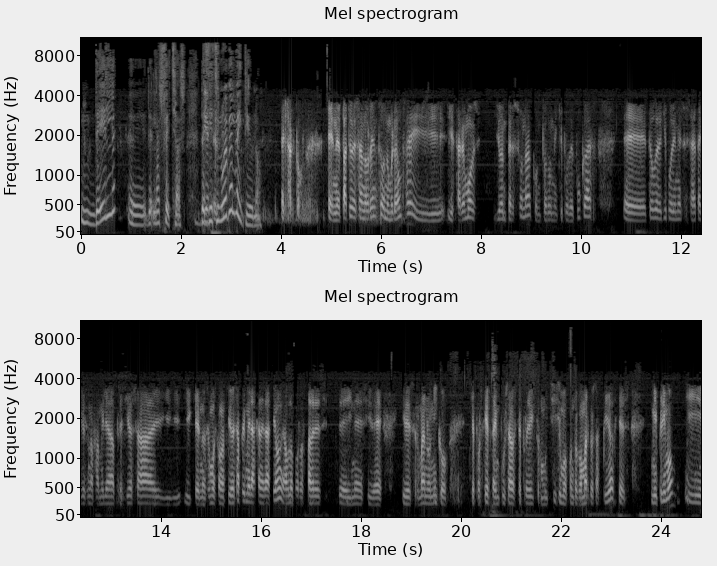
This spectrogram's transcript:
del, eh, de las fechas, del Diez- 19 al 21. Exacto. En el patio de San Lorenzo, número 11, y, y estaremos yo en persona con todo mi equipo de Pucas, eh, todo el equipo de Inés y Saeta, que es una familia preciosa y, que nos hemos conocido esa primera generación. Hablo por los padres de Inés y de, y de su hermano Nico, que por cierto ha impulsado este proyecto muchísimo junto con Marcos Aspíos, que es mi primo. Y,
